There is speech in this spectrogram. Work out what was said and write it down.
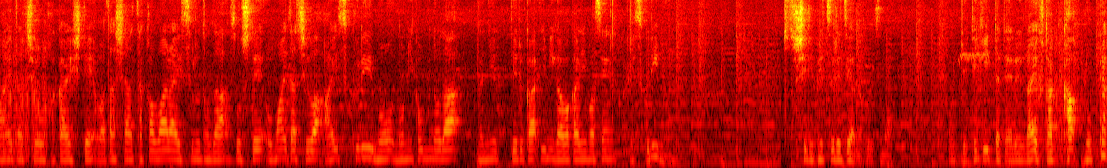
前たちを破壊して私は高笑いするのだ。そしてお前たちはアイスクリームを飲み込むのだ。何言ってるか意味が分かりません。アイスクリーム？ちょっと尻滅裂やなこいつも。オッケー敵いったってやるライフ高っ600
